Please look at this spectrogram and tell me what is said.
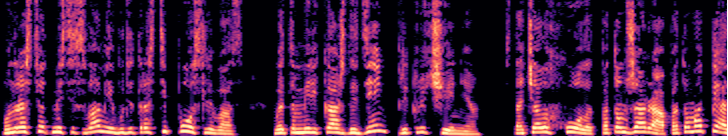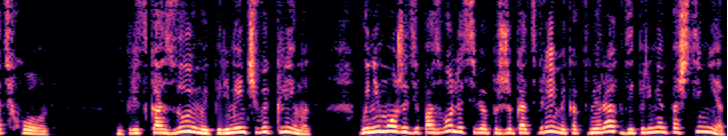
Он растет вместе с вами и будет расти после вас. В этом мире каждый день приключения. Сначала холод, потом жара, потом опять холод. Непредсказуемый, переменчивый климат. Вы не можете позволить себе прожигать время, как в мирах, где перемен почти нет.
